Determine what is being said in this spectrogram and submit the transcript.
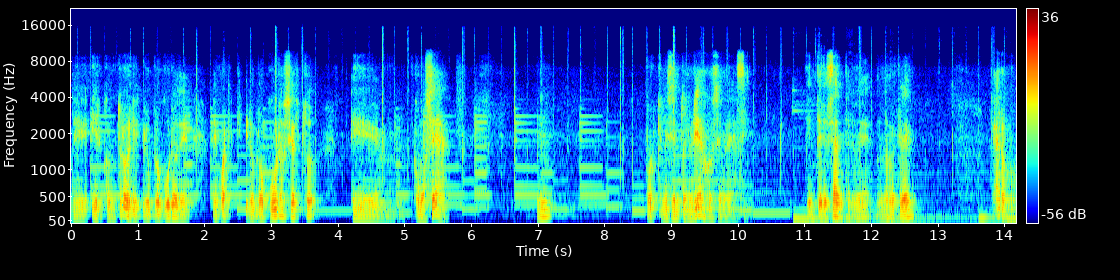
de, y el control, y lo procuro de, de y lo procuro, ¿cierto? Eh, como sea. Porque me siento en riesgo se me ve así. Interesante, ¿no, ¿No me creen? Claro.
